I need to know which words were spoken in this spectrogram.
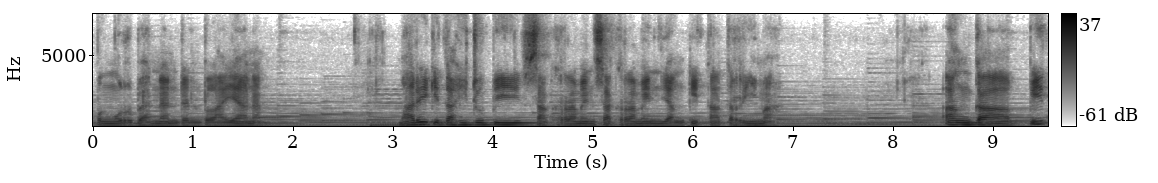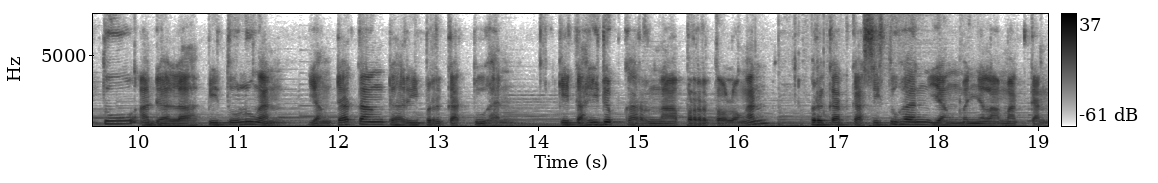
pengorbanan dan pelayanan? Mari kita hidupi sakramen-sakramen yang kita terima Angka pitu adalah pitulungan yang datang dari berkat Tuhan. Kita hidup karena pertolongan, berkat kasih Tuhan yang menyelamatkan.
